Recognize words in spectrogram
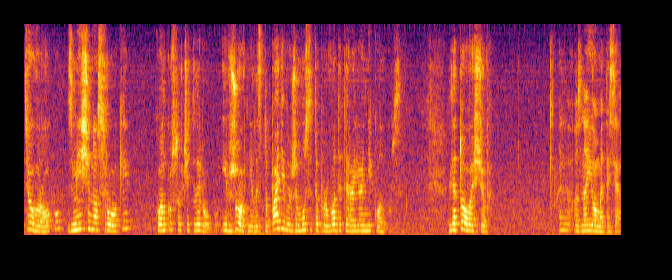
цього року зміщено сроки конкурсу вчителі року. І в жовтні-листопаді ви вже мусите проводити районні конкурси. Для того, щоб ознайомитися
